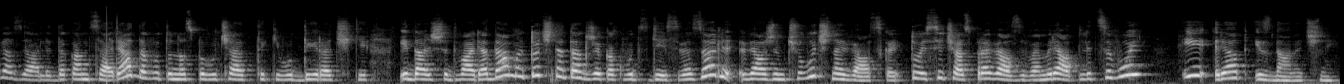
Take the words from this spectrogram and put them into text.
довязали до конца ряда. Вот у нас получаются такие вот дырочки. И дальше два ряда. Мы точно так же как вот здесь вязали вяжем чулочной вязкой. То есть сейчас провязываем ряд лицевой и ряд изнаночный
